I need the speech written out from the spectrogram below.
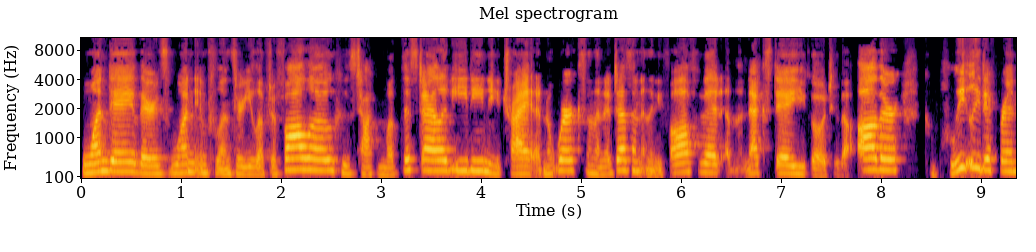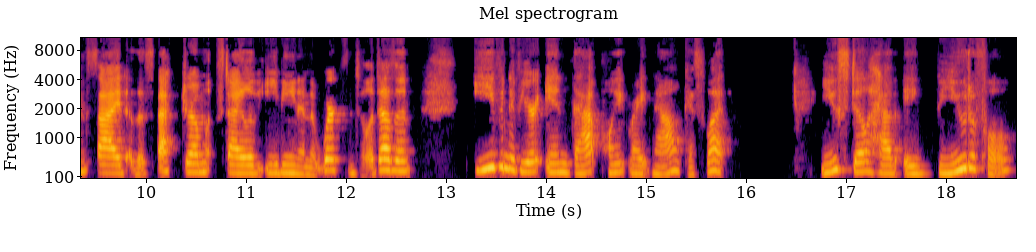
one day there's one influencer you love to follow who's talking about this style of eating, and you try it and it works, and then it doesn't, and then you fall off of it, and the next day you go to the other completely different side of the spectrum style of eating, and it works until it doesn't. Even if you're in that point right now, guess what? You still have a beautiful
